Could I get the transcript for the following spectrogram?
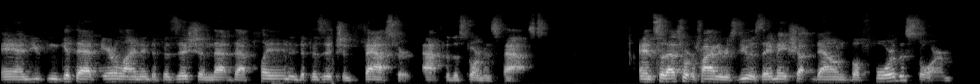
and you can get that airline into position, that, that plane into position faster after the storm has passed. And so that's what refineries do is they may shut down before the storm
